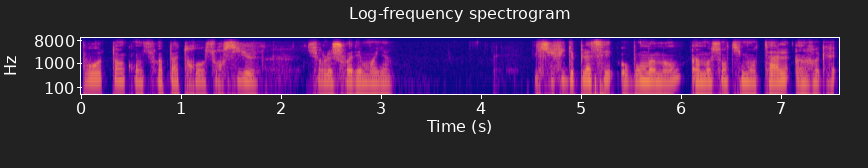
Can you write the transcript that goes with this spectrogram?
pour autant qu'on ne soit pas trop sourcilleux sur le choix des moyens. Il suffit de placer au bon moment un mot sentimental, un regret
